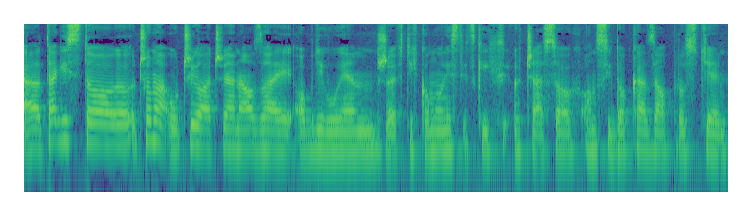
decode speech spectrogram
Takisto, čo ma učila, čo ja naozaj obdivujem, že v tých komunistických časoch on si dokázal proste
